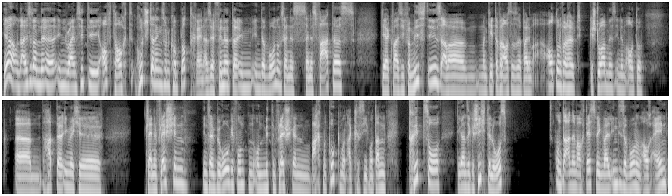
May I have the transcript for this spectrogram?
Ja, und als er dann äh, in Rhyme City auftaucht, rutscht dann in so einen Komplott rein. Also er findet da im, in der Wohnung seines, seines Vaters, der quasi vermisst ist, aber man geht davon aus, dass er bei dem Autounfall halt gestorben ist in dem Auto. Ähm, hat er irgendwelche kleinen Fläschchen in seinem Büro gefunden und mit dem Fläschchen macht man Pokémon aggressiv und dann tritt so die ganze Geschichte los. Unter anderem auch deswegen, weil in dieser Wohnung auch ein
